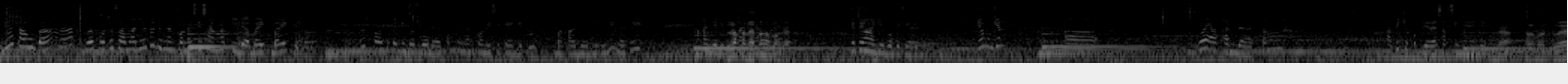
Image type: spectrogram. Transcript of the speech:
dia tahu banget gue putus sama dia tuh dengan kondisi sangat tidak baik-baik gitu loh terus kalau tiba-tiba gue datang dengan kondisi kayak gitu bakal jadi ini gak sih akan jadi Lu akan datang apa enggak? itu yang lagi gue pikirin ya mungkin eh, gue akan datang tapi cukup di resepsinya aja Enggak. Kalau menurut gue,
